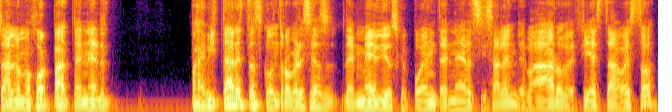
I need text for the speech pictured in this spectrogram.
a lo mejor para tener, para evitar estas controversias de medios que pueden tener si salen de bar o de fiesta o esto,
